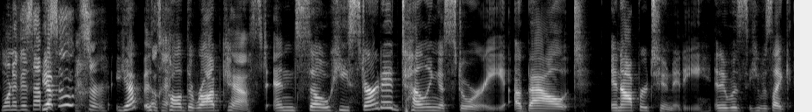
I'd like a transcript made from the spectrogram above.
one of his episodes, or Yep, it's Okay. called the Robcast. And so he started telling a story about an opportunity. And it was he was like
